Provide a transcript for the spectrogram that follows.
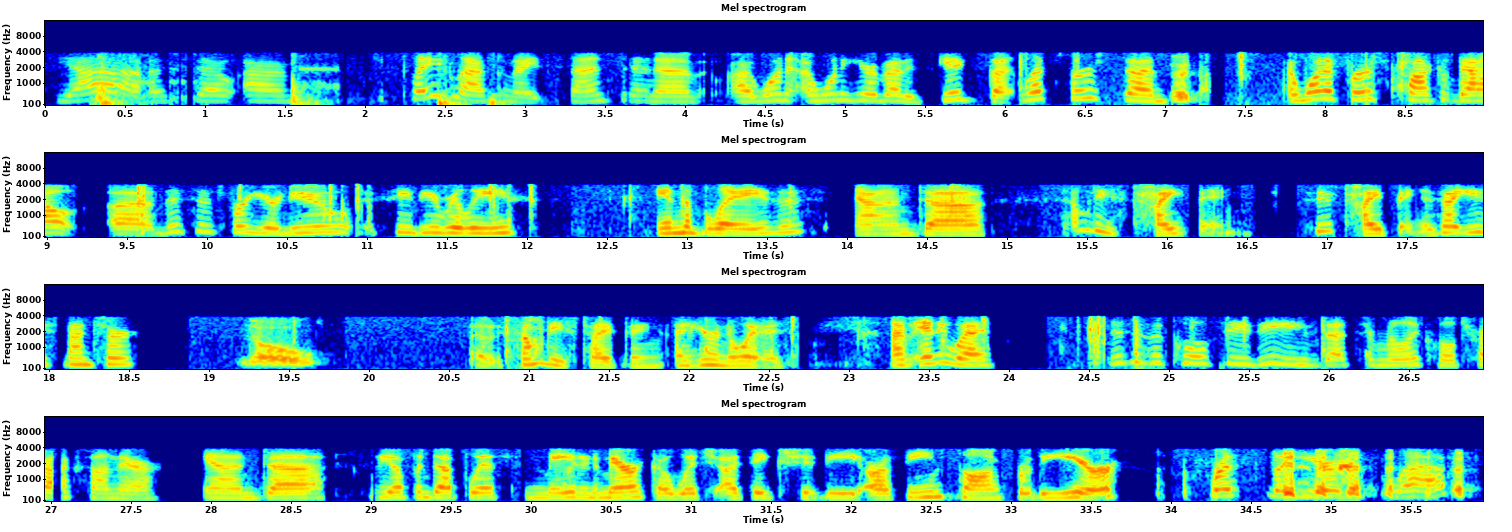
Yeah. So um he played last night, Spence, and um I want I want to hear about his gigs, but let's first um Good. I want to first talk about uh this is for your new CD release in the blazes and uh somebody's typing. Who's typing? Is that you, Spencer? No. Oh, somebody's typing. I hear noise. Um. Anyway, this is a cool CD. You've got some really cool tracks on there, and uh we opened up with "Made in America," which I think should be our theme song for the year, for the year that's left.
